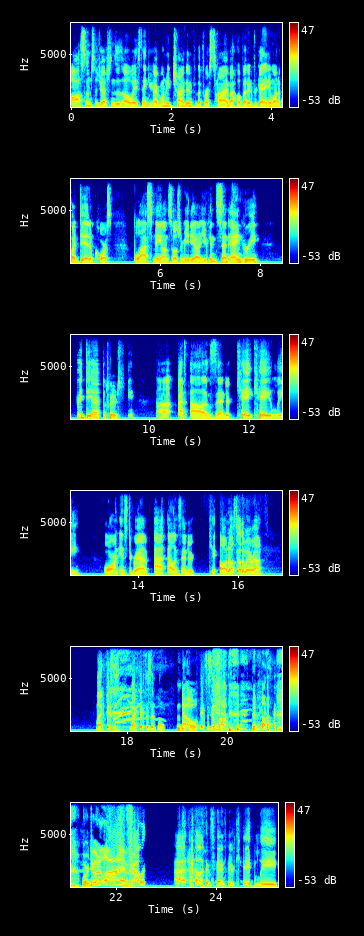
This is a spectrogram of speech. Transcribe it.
Awesome suggestions as always. Thank you everyone who chimed in for the first time. I hope I didn't forget anyone. If I did, of course, blast me on social media. You can send angry, angry DM on Twitter to me uh, at Alexander KK Lee or on Instagram at Alexander K. Oh no, it's the other way around. Mike, fix this. Mike, fix this in post. No, Fix this in post. we're doing it live. Alex at Alexander K Lee,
